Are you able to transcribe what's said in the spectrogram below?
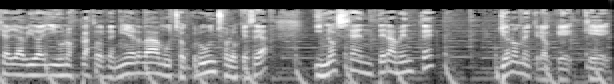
que haya habido allí unos plazos de mierda, mucho crunch o lo que sea, y no sea enteramente yo no me creo que, que,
